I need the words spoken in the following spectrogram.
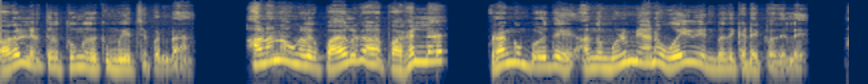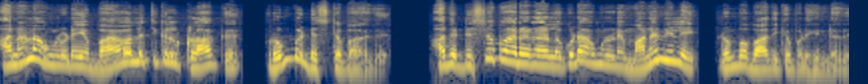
பகல் நேரத்தில் தூங்குறதுக்கு முயற்சி பண்ணுறாங்க ஆனாலும் அவங்களுக்கு பகல்கா பகலில் உறங்கும் பொழுது அந்த முழுமையான ஓய்வு என்பது கிடைப்பதில்லை. அதனால் அவங்களுடைய பயாலஜிக்கல் கிளாக்கு ரொம்ப டிஸ்டர்ப் ஆகுது. அது டிஸ்டர்ப் ஆகிறதுனால கூட அவங்களுடைய மனநிலை ரொம்ப பாதிக்கப்படுகின்றது.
